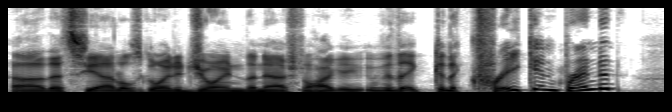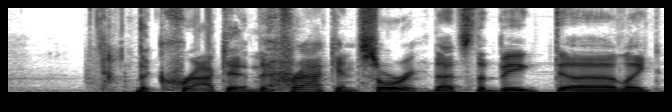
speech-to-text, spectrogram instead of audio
Uh, that Seattle's going to join the National Hockey. The, the Kraken, Brendan. The Kraken. The Kraken. Sorry, that's the big uh, like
